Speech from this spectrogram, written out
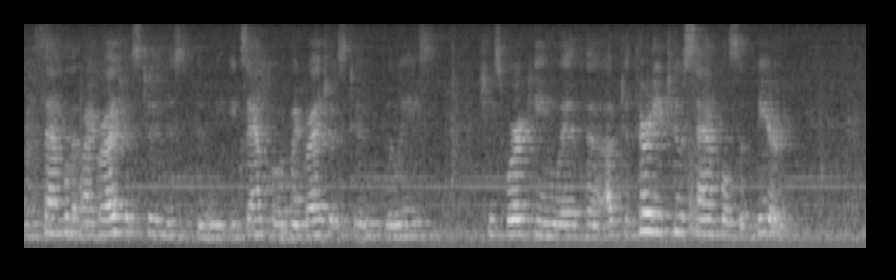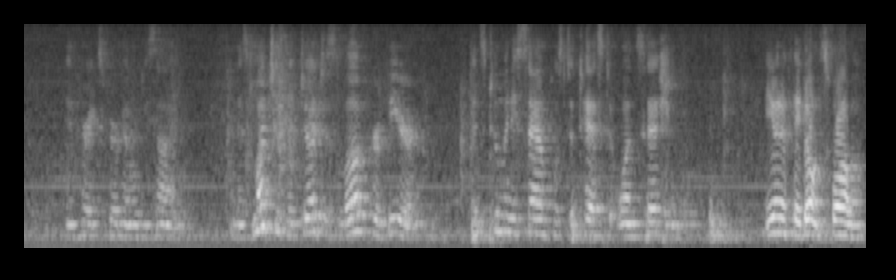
An example that my graduate student is, an example of my graduate student, Louise, she's working with uh, up to 32 samples of beer in her experimental design. And as much as the judges love her beer, it's too many samples to test at one session, even if they don't swallow.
